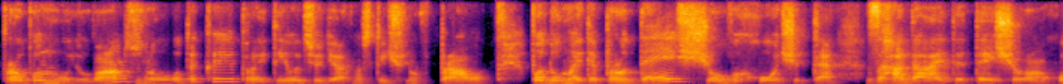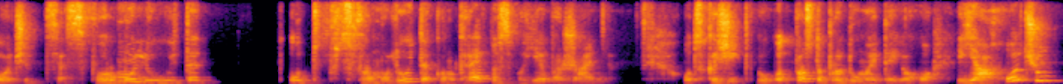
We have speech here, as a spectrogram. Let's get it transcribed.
пропоную вам знову-таки пройти оцю діагностичну вправу. Подумайте про те, що ви хочете, згадайте те, що вам хочеться, сформулюйте, от сформулюйте конкретно своє бажання. От скажіть, от просто продумайте його. Я хочу,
